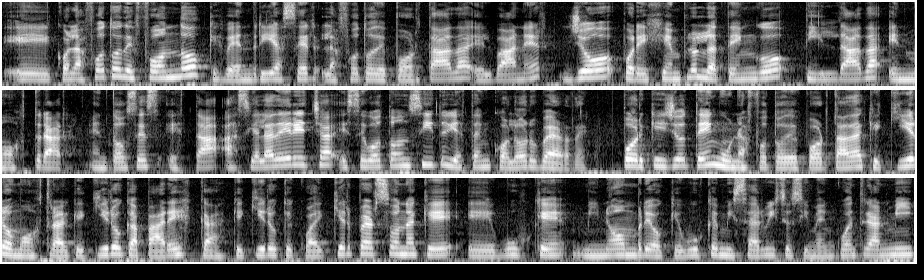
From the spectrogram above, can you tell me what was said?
eh, con la foto de fondo, que vendría a ser la foto de portada, el banner, yo, por ejemplo, la tengo tildada en mostrar. Entonces está hacia la derecha ese botoncito y está en color verde. Porque yo tengo una foto de portada que quiero mostrar, que quiero que aparezca, que quiero que cualquier persona que eh, busque mi nombre o que busque mis servicios y me encuentre a mí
